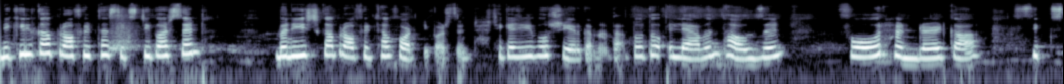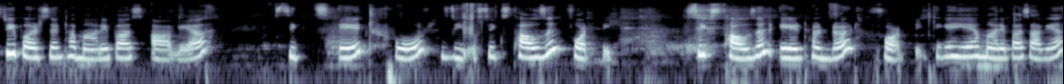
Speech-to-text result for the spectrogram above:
निखिल का प्रॉफिट था सिक्सटी परसेंट मनीष का प्रॉफिट था फोर्टी परसेंट ठीक है जी वो शेयर करना था। तो तो इलेवन थाउज़ेंड फोर हंड्रेड का सिक्सटी परसेंट हमारे पास आ गया six eight four zero six thousand forty six thousand eight hundred forty ठीक है ये हमारे पास आ गया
